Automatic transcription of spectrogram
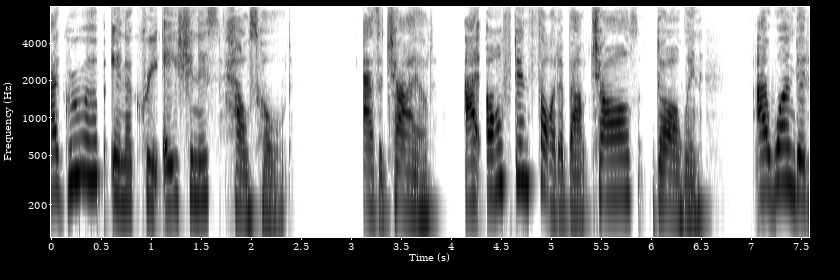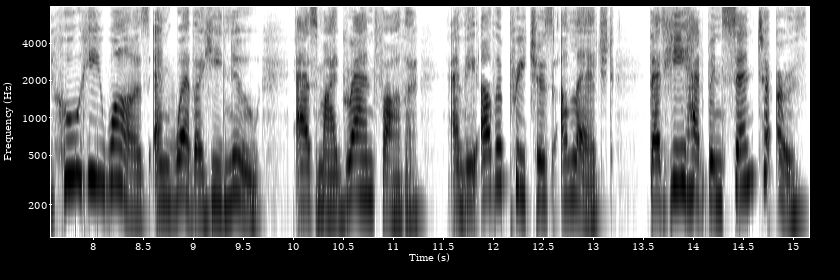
I grew up in a creationist household. As a child, I often thought about Charles Darwin. I wondered who he was and whether he knew, as my grandfather and the other preachers alleged, that he had been sent to earth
